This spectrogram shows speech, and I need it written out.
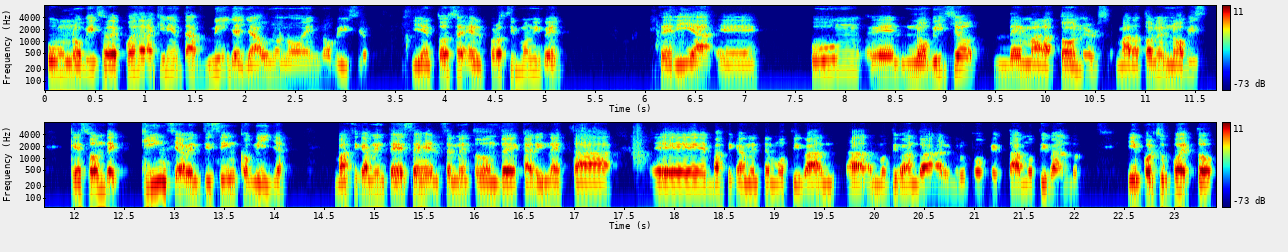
un novicio. Después de las 500 millas ya uno no es novicio y entonces el próximo nivel sería eh, un eh, novicio de maratoners, maratones novice, que son de 15 a 25 millas. Básicamente ese es el segmento donde Karina está básicamente motivando, motivando al grupo que está motivando. Y por supuesto,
